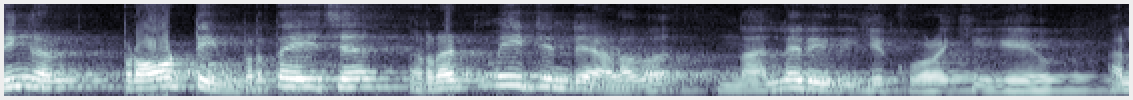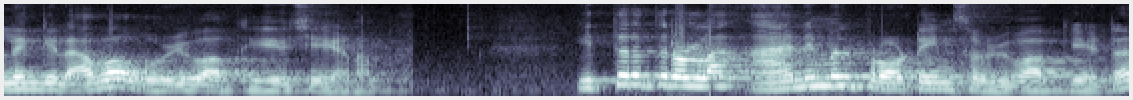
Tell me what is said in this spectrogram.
നിങ്ങൾ പ്രോട്ടീൻ പ്രത്യേകിച്ച് റെഡ് മീറ്റിന്റെ അളവ് നല്ല രീതിക്ക് കുറയ്ക്കുകയോ അല്ലെങ്കിൽ അവ ഒഴിവാക്കുകയോ ചെയ്യണം. ഇത്തരത്തിലുള്ള ആനിമൽ പ്രോട്ടീൻസ് ഒഴിവാക്കിയിട്ട്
